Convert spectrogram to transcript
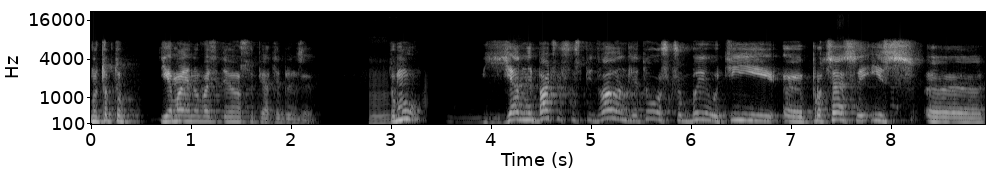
Ну тобто, я маю на увазі 95-й бензин. Мгм. Тому я не бачу, що з підвалом для того, щоб оті е, процеси із е,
